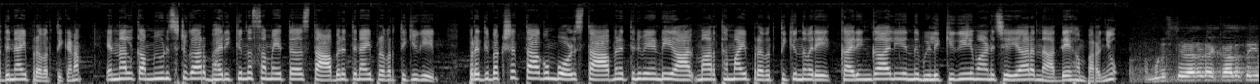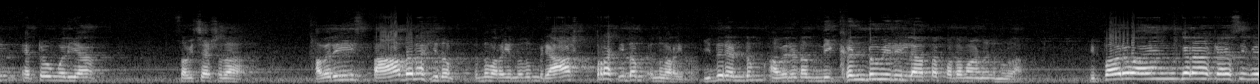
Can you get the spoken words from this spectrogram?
അതിനായി പ്രവർത്തിക്കണം. എന്നാൽ കമ്മ്യൂണിസ്റ്റുകാർ ഭരിക്കുന്ന സമയത്ത് സ്ഥാപനത്തിനായി പ്രവർത്തിക്കുകയും പ്രതിപക്ഷത്താകുമ്പോൾ സ്ഥാപനത്തിനു വേണ്ടി ആത്മാർത്ഥമായി പ്രവർത്തിക്കുന്നവരെ കരിങ്കാലി എന്ന് വിളിക്കുകയുമാണ് ചെയ്യാറെന്ന് അദ്ദേഹം പറഞ്ഞു. കമ്മ്യൂണിസ്റ്റുകാരുടെ എക്കാലത്തെയും ഏറ്റവും വലിയ സവിശേഷത. അവർ ഈ സ്ഥാപനഹിതം എന്ന് പറയുന്നതും രാഷ്ട്രഹിതം എന്ന് പറയുന്നതും. ഇത് രണ്ടും അവരുടെ നിഘണ്ടുവിലില്ലാത്ത പദമാണ് എന്നതാണ് ഇപ്പൊ അവർ ഭയങ്കര കെ സി ബി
